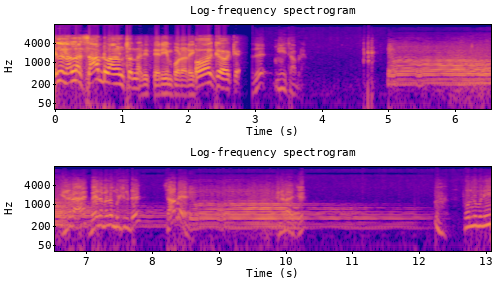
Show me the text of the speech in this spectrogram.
இல்ல நல்லா சாப்பிட்டு வாங்கன்னு சொன்னேன். தெரியும் போடாடே ஓகே ஓகே நீ சாப்பிட. என்னடா வேதம் வேதம் முடிச்சுக்கிட்டு? சாப்பிடு. என்னடா ஆச்சு பொண்ணுமணி.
